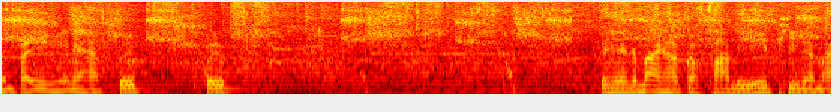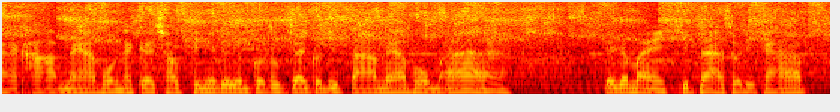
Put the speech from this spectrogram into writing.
มันไปอย่างนี้นะครับปึ๊บปึ๊บเป็นไงกันบ้างครับกับฟาร์มนี้พีนามายครับนะครับผมถ้าเกิดชอบคลิปนี้ก็อย่าลืมกดถูกใจกดติดตามนะครับผมอ่าเจอกันใหม่คลิปหน้าสวัสดีครับ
